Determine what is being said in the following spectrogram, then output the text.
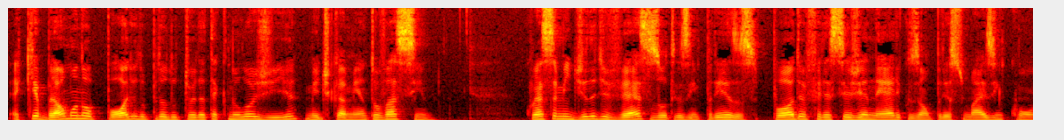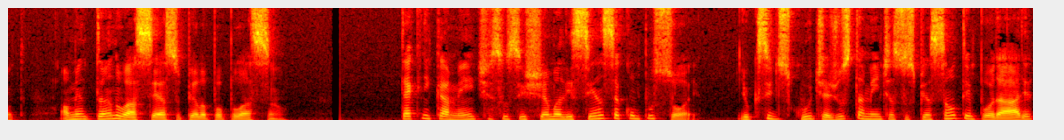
é quebrar o monopólio do produtor da tecnologia, medicamento ou vacina. Com essa medida, diversas outras empresas podem oferecer genéricos a um preço mais em conta, aumentando o acesso pela população. Tecnicamente, isso se chama licença compulsória. E o que se discute é justamente a suspensão temporária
